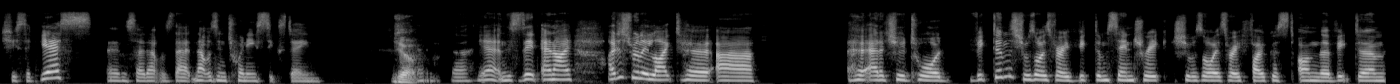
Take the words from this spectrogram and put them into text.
She said yes. And so that was that. And that was in 2016. Yeah. And, uh, yeah. And this is it. And I, I just really liked her, uh, her attitude toward victims. She was always very victim centric. She was always very focused on the victim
